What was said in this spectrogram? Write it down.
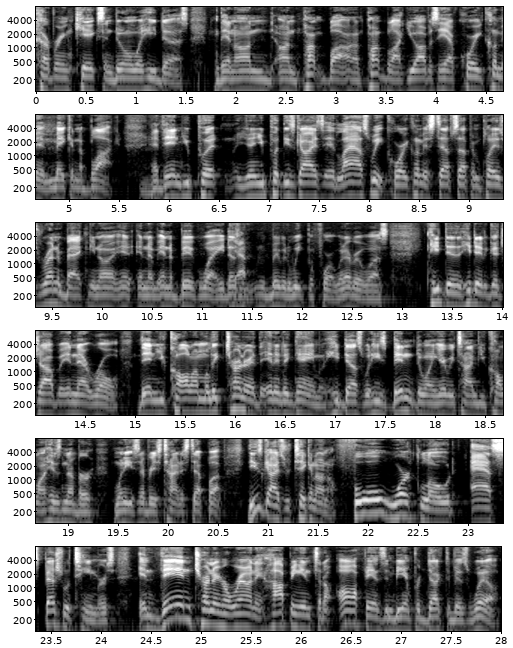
covering kicks and doing what he does. then on on pump block, on pump block, you obviously have Corey Clement making the block. Mm-hmm. And then you put then you put these guys. in Last week, Corey Clement steps up and plays running back. You know, in, in, a, in a big way. He doesn't maybe the week before, whatever it was. He did he did a good job in that role. Then you call on Malik Turner at the end of the game. He does what he's been doing every time you call on his number when he's every time to step up. These guys are taking on a full workload as special teamers and then turning around and hopping into the offense and being productive as well.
